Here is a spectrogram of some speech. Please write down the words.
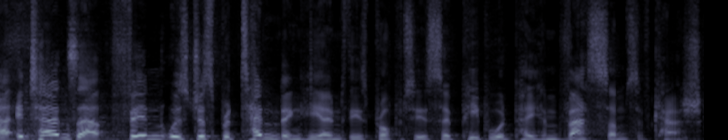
Uh, it turns out Finn was just pretending he owned these properties so people would pay him vast sums of cash.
